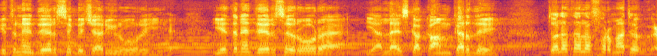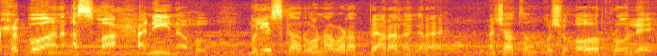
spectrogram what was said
اتنے دیر سے بیچاری رو رہی ہے۔ یہ اتنے دیر سے رو رہا ہے یا اللہ اس کا کام کر دے۔ تو اللہ تعالیٰ فرماتے احب ان اسما حنی نہ ہو مجھے اس کا رونا بڑا پیارا لگ رہا ہے۔ میں چاہتا ہوں کچھ اور رو لے۔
